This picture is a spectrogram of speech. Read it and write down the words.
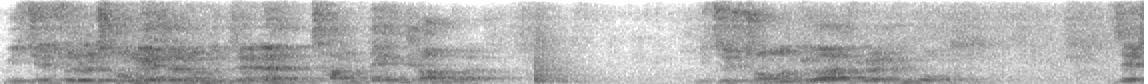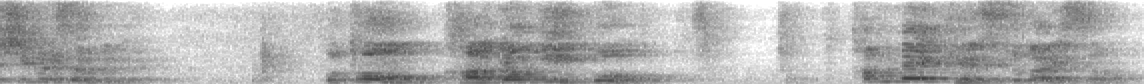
미지수를 정해주는 문제는 참 땡큐한 거야. 미지수 정하기가 해결된 거거든. 이제 식을 세우면 돼. 보통 가격이 있고 판매 개수가 있어.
